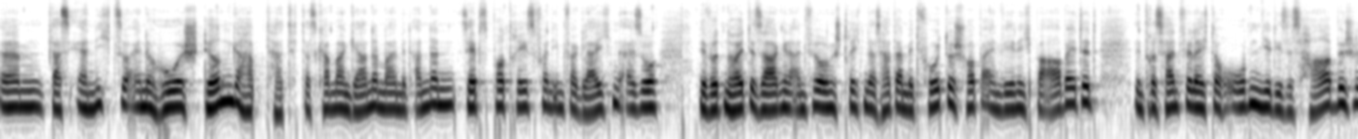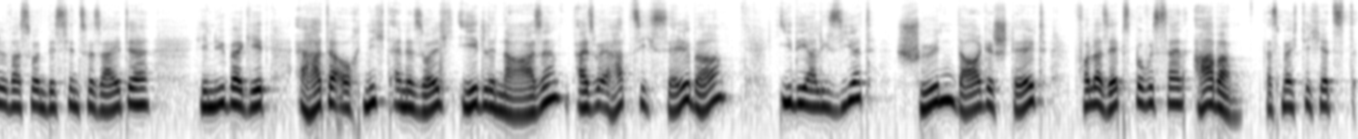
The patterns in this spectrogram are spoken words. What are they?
ähm, dass er nicht so eine hohe Stirn gehabt hat. Das kann man gerne mal mit anderen Selbstporträts von ihm vergleichen. Also wir würden heute sagen, in Anführungsstrichen, das hat er mit Photoshop ein wenig bearbeitet. Interessant vielleicht auch oben hier dieses Haarbüschel, was so ein bisschen zur Seite hinübergeht. Er hatte auch nicht eine solch edle Nase. Also er hat sich selber idealisiert, schön dargestellt, voller Selbstbewusstsein. Aber, das möchte ich jetzt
